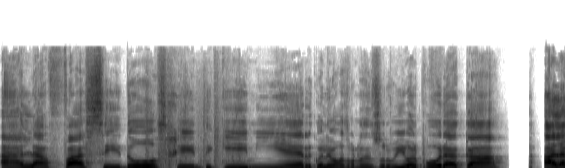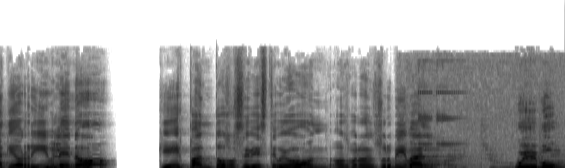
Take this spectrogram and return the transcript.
a la fase 2, gente. ¡Qué miércoles! Vamos a ponernos en survival por acá. ¡Hala, qué horrible, ¿no? ¡Qué espantoso se ve este huevón! Vamos a ponernos en survival. ¡Huevón!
